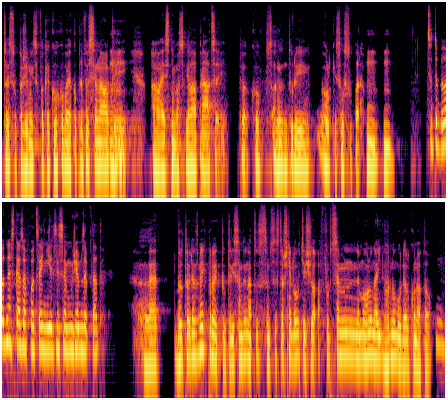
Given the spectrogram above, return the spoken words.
to je super, že oni jsou fakt jako chovají jako profesionálky mm. a je s nimi skvělá práce. To jako z agentury holky jsou super. Mm. Co to bylo dneska za focení, jestli se můžeme zeptat? Let byl to jeden z mých projektů, který jsem na to jsem se strašně dlouho těšil a furt jsem nemohl najít vhodnou modelku na to. Hmm.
